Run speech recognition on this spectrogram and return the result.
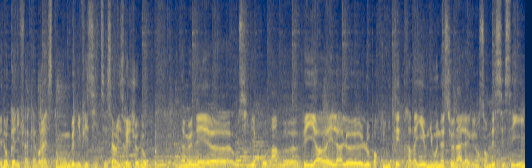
Et donc à l'IFAC à Brest, on bénéficie de ces services régionaux. On a mené euh, aussi des programmes euh, PIA et là l'opportunité de travailler au niveau national avec l'ensemble des CCI,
